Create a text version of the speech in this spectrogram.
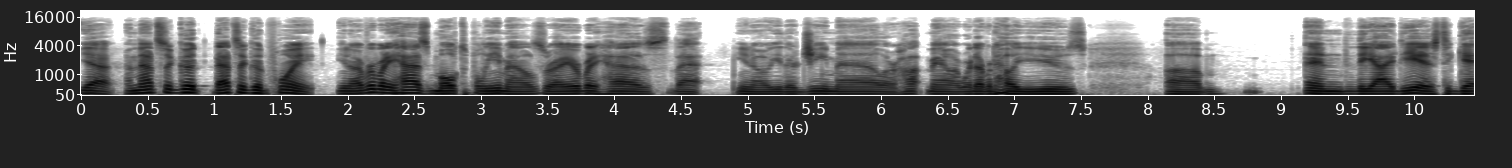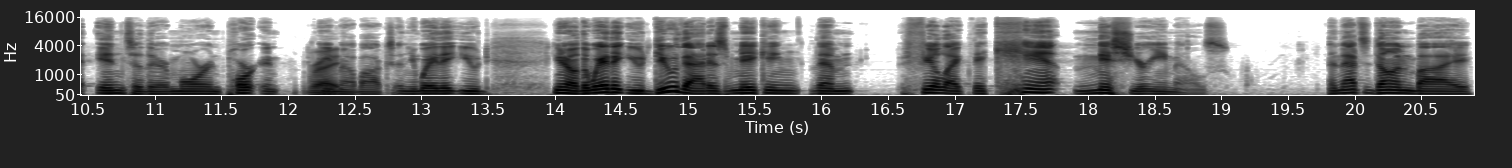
Yeah, and that's a good that's a good point. You know, everybody has multiple emails, right? Everybody has that, you know, either Gmail or Hotmail or whatever the hell you use. Um, and the idea is to get into their more important Right. email box. And the way that you, you know, the way that you do that is making them feel like they can't miss your emails, and that's done by,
